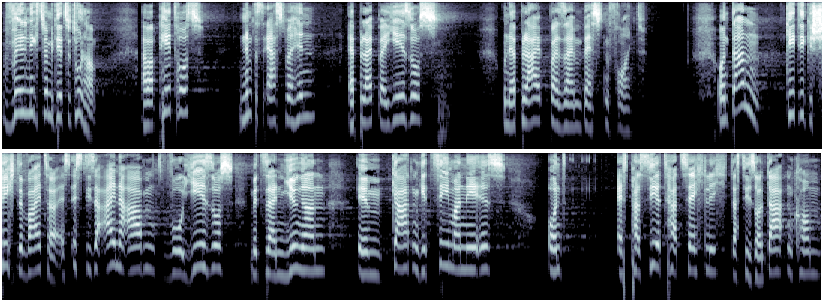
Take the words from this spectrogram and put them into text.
will nichts mehr mit dir zu tun haben. Aber Petrus nimmt es erstmal hin, er bleibt bei Jesus und er bleibt bei seinem besten Freund. Und dann geht die Geschichte weiter. Es ist dieser eine Abend, wo Jesus mit seinen Jüngern im Garten Gethsemane ist und es passiert tatsächlich, dass die Soldaten kommen,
